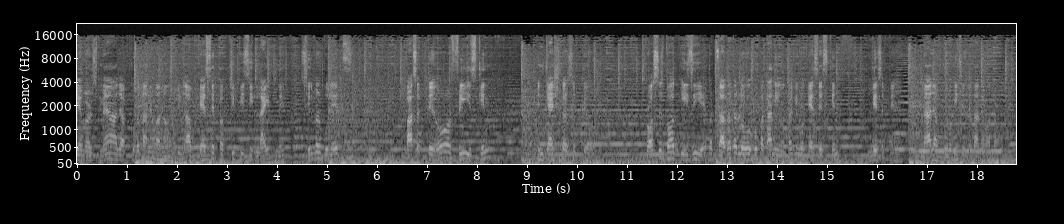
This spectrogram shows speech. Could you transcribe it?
गेमर्स मैं आज आपको बताने वाला हूँ कि आप कैसे पबजी पीसी लाइट में सिल्वर बुलेट्स पा सकते हो और फ्री स्किन इन कैश कर सकते हो। प्रोसेस बहुत इजी है बट ज़्यादातर लोगों को पता नहीं होता कि वो कैसे स्किन ले सकते हैं। मैं आज आपको वही चीज़ बताने वाला हूँ।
